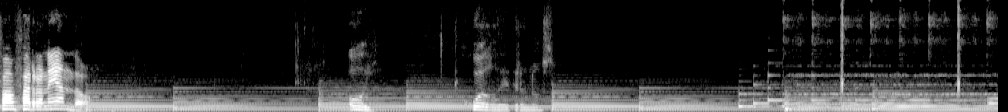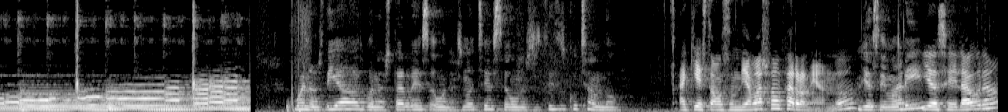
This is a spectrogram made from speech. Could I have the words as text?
Fanfarroneando. Hoy, Juego de Tronos. Buenos días, buenas tardes o buenas noches, según nos estéis escuchando. Aquí estamos un día más fanfarroneando. Yo soy Mari. Yo soy Laura.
